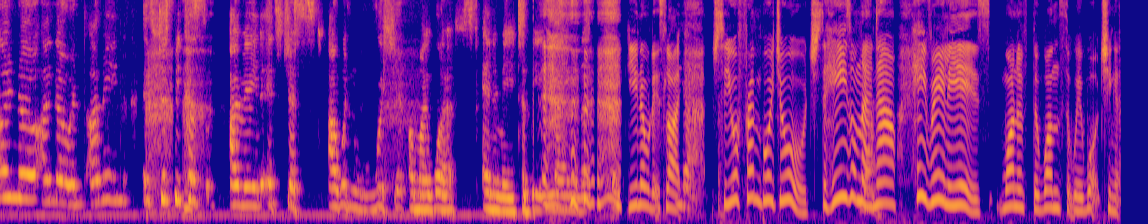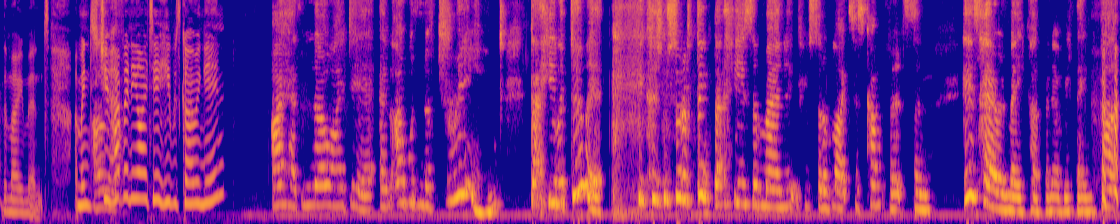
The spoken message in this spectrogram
I know, I know. And I mean, it's just because, I mean, it's just, I wouldn't wish it on my worst enemy to be alone. you know what it's like. Yeah. So, your friend Boy George, so he's on there yeah. now. He really is one of the ones that we're watching at the moment. I mean, did oh, you have any idea he was going in? I had no idea, and I wouldn't have dreamed that he would do it because you sort of think that he's a man who, who sort of likes his comforts and his hair and makeup and everything. But,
